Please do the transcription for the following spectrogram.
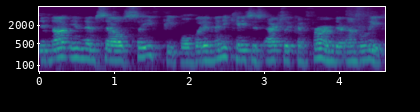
did not in themselves save people, but in many cases actually confirmed their unbelief.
